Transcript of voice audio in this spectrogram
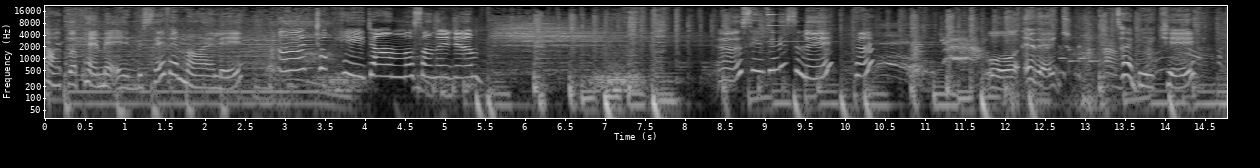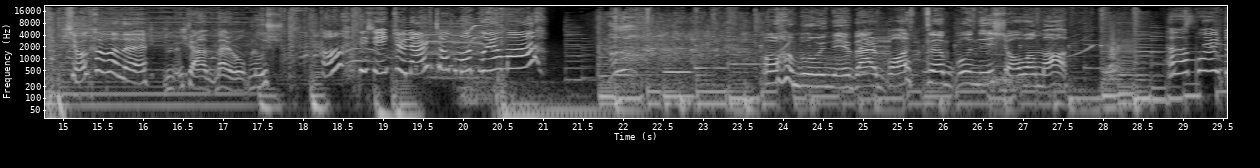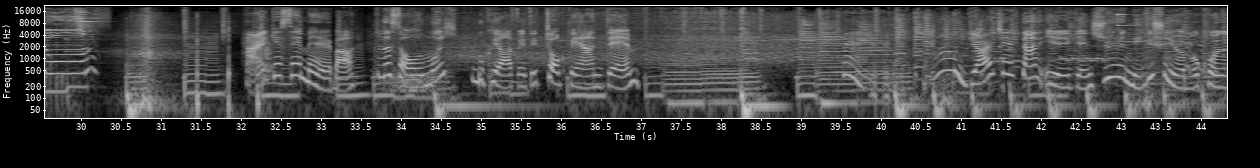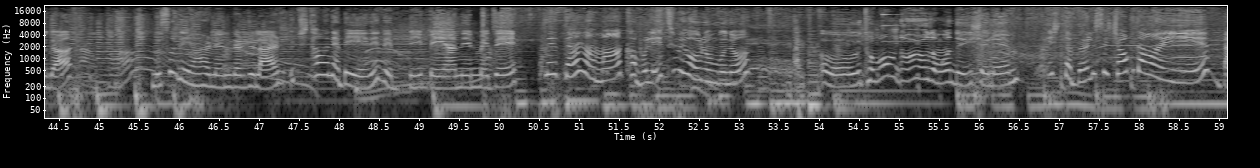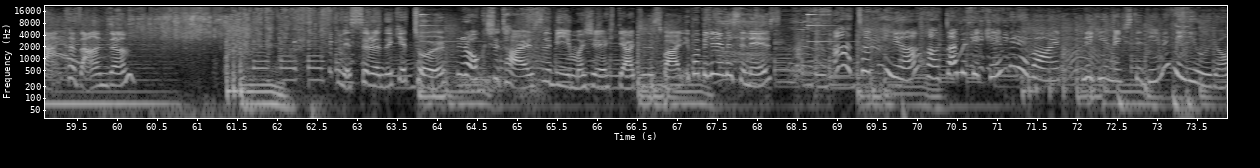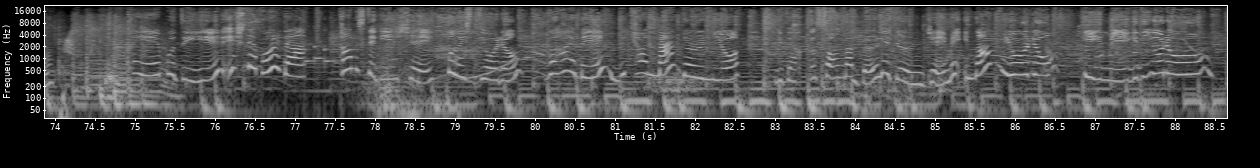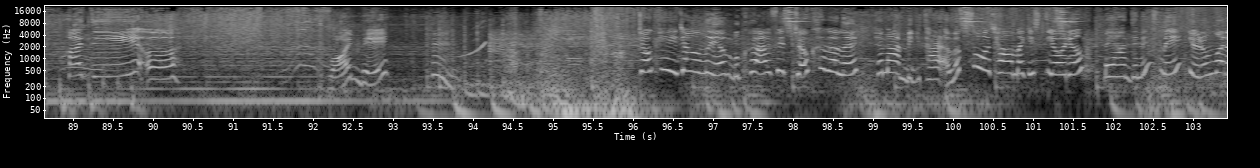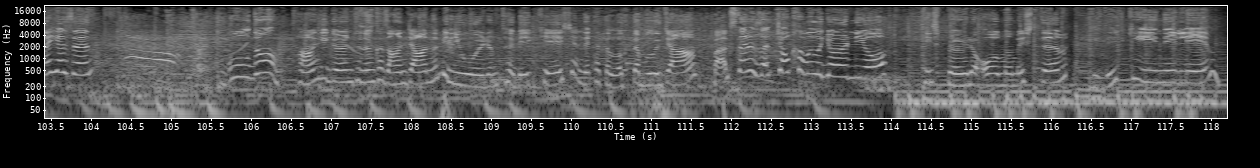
Tatlı pembe elbise ve mali. Aa, çok heyecanlı sanırım. Ee, sevdiniz mi? Ha? Oo, evet. Tabii ki. Çok havalı. Mükemmel olmuş. Ah teşekkürler. Çok mutluyum. Ah. Ah bu ne berbattı. Bu ne şov ama. Herkese merhaba. Nasıl olmuş? Bu kıyafeti çok beğendim. Hmm. Gerçekten ilginç. Jüri ne düşünüyor bu konuda? Nasıl değerlendirdiler? Üç tane beğeni ve bir beğenilmedi. Neden ama? Kabul etmiyorum bunu. Oo, tamamdır o zaman değişelim. İşte böylesi çok daha iyi. Ben kazandım. Ve sıradaki tur. Rockçu tarzı bir imaja ihtiyacınız var. Yapabilir misiniz? Aa tabii ya. Hatta bir fikrim bile var. Ne giymek istediğimi biliyorum. Hayır bu değil. İşte burada. Tam istediğim şey. Bunu istiyorum. Vay be mükemmel görünüyor. Bir dakika sonra böyle görüneceğime inanmıyorum. Giyinmeye gidiyorum. Hadi. ah. Vay be. Hmm. Çok heyecanlıyım. Bu kıyafet çok havalı. Hemen bir gitar alıp solo çalmak istiyorum. Beğendiniz mi? Yorumlara yazın. Buldum. Hangi görüntünün kazanacağını biliyorum tabii ki. Şimdi katalogda bulacağım. Baksanıza çok havalı görünüyor. Hiç böyle olmamıştım. Gidip giyinelim.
